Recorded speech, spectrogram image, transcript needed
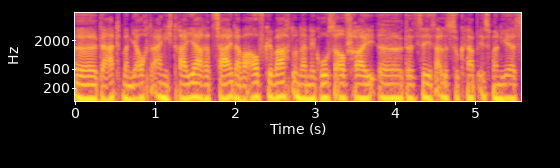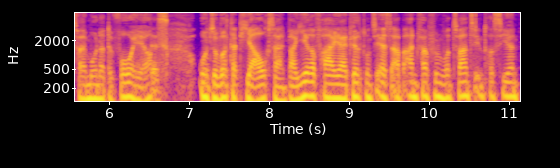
äh, da hatte man ja auch eigentlich drei Jahre Zeit, aber aufgewacht und dann der große Aufschrei, äh, dass ist ja jetzt alles so knapp ist, man ja erst zwei Monate vorher. Das und so wird das hier auch sein. Barrierefreiheit wird uns erst ab Anfang 25 interessieren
